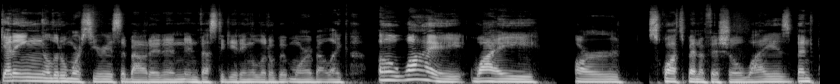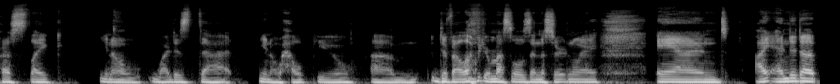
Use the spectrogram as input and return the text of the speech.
getting a little more serious about it and investigating a little bit more about like oh why why are squats beneficial? Why is bench press like you know why does that you know help you um, develop your muscles in a certain way? And i ended up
